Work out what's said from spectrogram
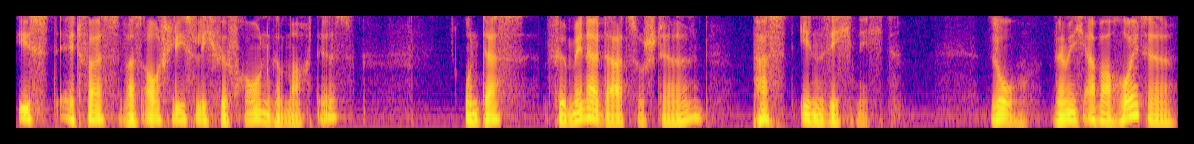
ist etwas, was ausschließlich für Frauen gemacht ist und das für Männer darzustellen, passt in sich nicht. So, wenn ich aber heute,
